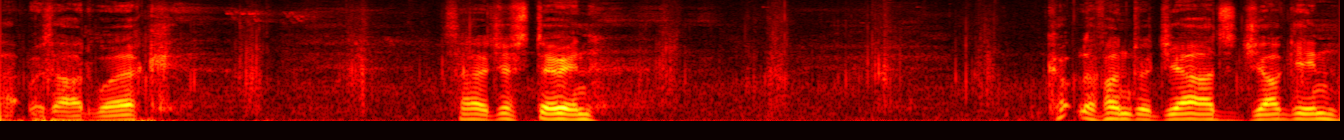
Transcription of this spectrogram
That was hard work. So just doing couple of hundred yards jogging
